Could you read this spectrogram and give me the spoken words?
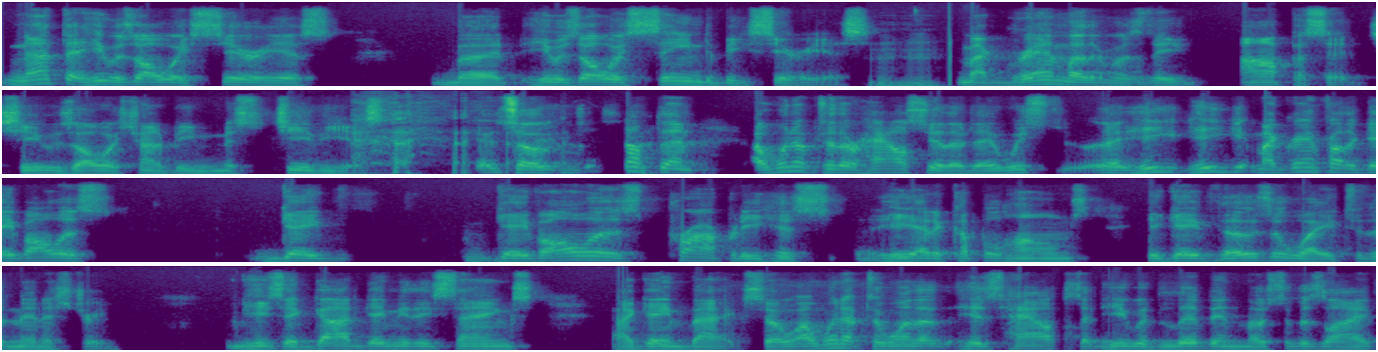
not that he was always serious, but he was always seen to be serious. Mm-hmm. My grandmother was the opposite. She was always trying to be mischievous. so something. I went up to their house the other day. We uh, he he my grandfather gave all his gave gave all his property. His he had a couple homes. He gave those away to the ministry. He said, "God gave me these things. I gave back." So I went up to one of his house that he would live in most of his life,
